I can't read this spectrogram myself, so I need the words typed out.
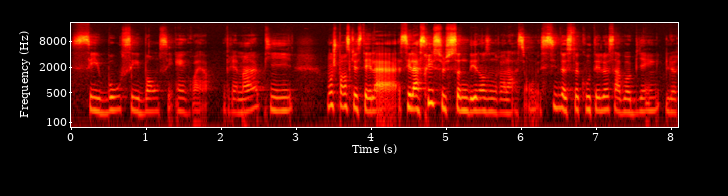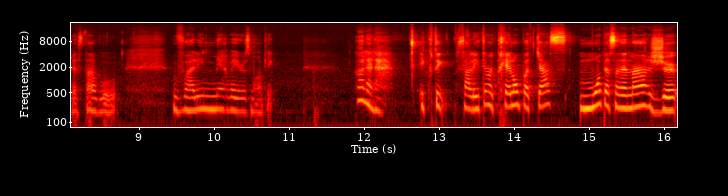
c'est beau, c'est bon, c'est incroyable. Vraiment. Puis moi, je pense que c'était la, c'est la cerise sur le Sunday dans une relation. Si de ce côté-là, ça va bien, le restant va, va aller merveilleusement bien. Oh là là! Écoutez, ça a été un très long podcast. Moi, personnellement, j'ai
